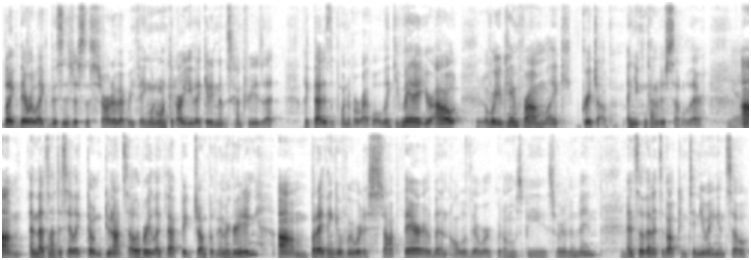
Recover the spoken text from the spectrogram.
Like they were like, this is just the start of everything. When one could argue that getting to this country is it. Like that is the point of arrival. Like you've made it, you're out of where you came from. Like great job, and you can kind of just settle there. Yeah. Um, and that's not to say like don't do not celebrate like that big jump of immigrating. Um, but I think if we were to stop there, then all of their work would almost be sort of in vain. And so then it's about continuing. And so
